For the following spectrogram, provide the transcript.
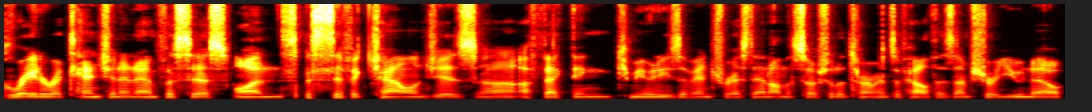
greater attention and emphasis on specific challenges uh, affecting communities of interest and on the social determinants of health. As I'm sure you know,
